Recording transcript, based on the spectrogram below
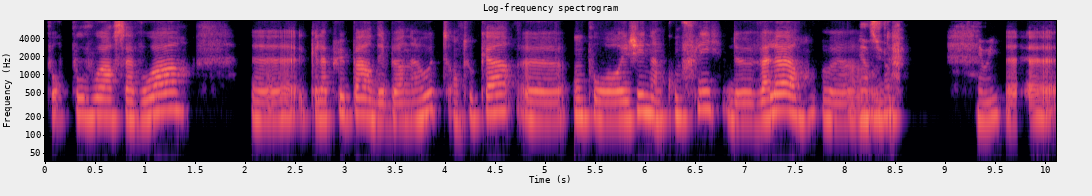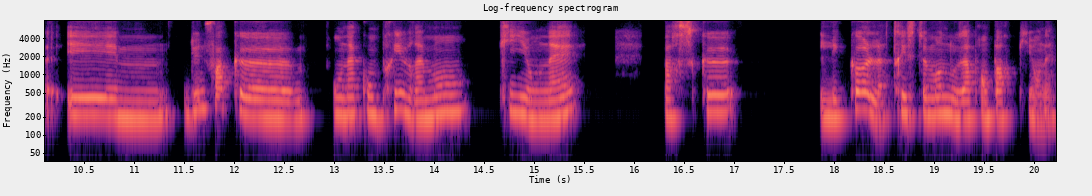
pour pouvoir savoir euh, que la plupart des burn-out, en tout cas, euh, ont pour origine un conflit de valeurs. Euh, Bien sûr. Et, oui. et hum, d'une fois que on a compris vraiment qui on est, parce que l'école, tristement, ne nous apprend pas qui on est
